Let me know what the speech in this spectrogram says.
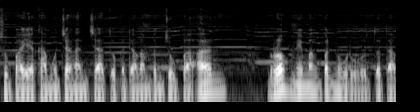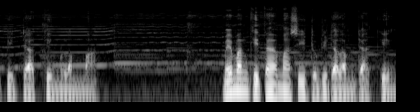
supaya kamu jangan jatuh ke dalam pencobaan. Roh memang penurut tetapi daging lemah. Memang kita masih hidup di dalam daging,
